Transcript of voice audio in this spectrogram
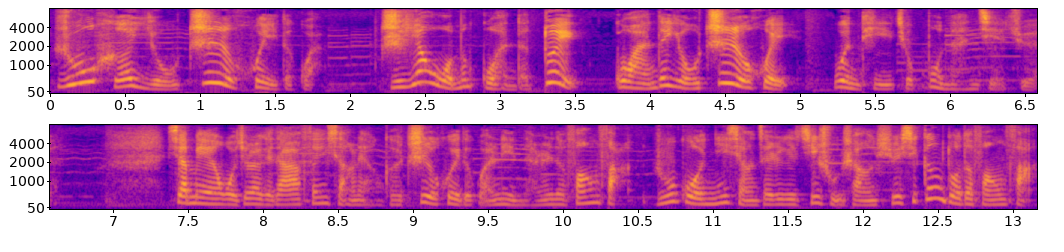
如何有智慧的管。只要我们管的对，管的有智慧，问题就不难解决。下面我就来给大家分享两个智慧的管理男人的方法。如果你想在这个基础上学习更多的方法，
